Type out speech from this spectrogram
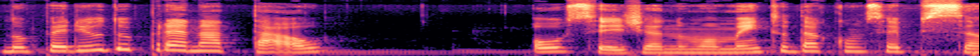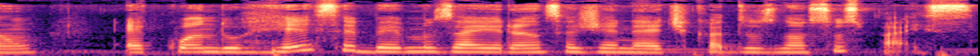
No período pré-natal, ou seja, no momento da concepção, é quando recebemos a herança genética dos nossos pais.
